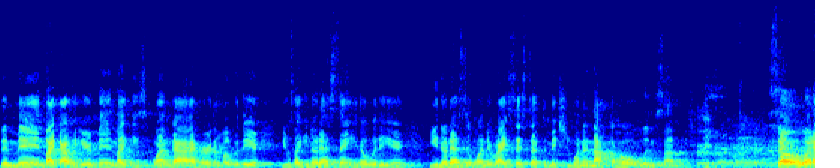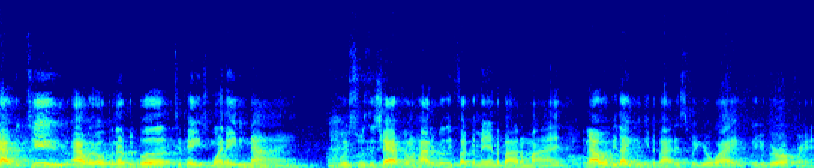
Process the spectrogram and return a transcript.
the men, like I would hear men like these one guy, I heard him over there. He was like, you know, that's Zane over there. You know, that's the one that writes that stuff that makes you want to knock a hole in something. so what I would do, I would open up the book to page 189, which was a chapter on how to really fuck a man, the bottom line. And I would be like, you need to buy this for your wife or your girlfriend.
